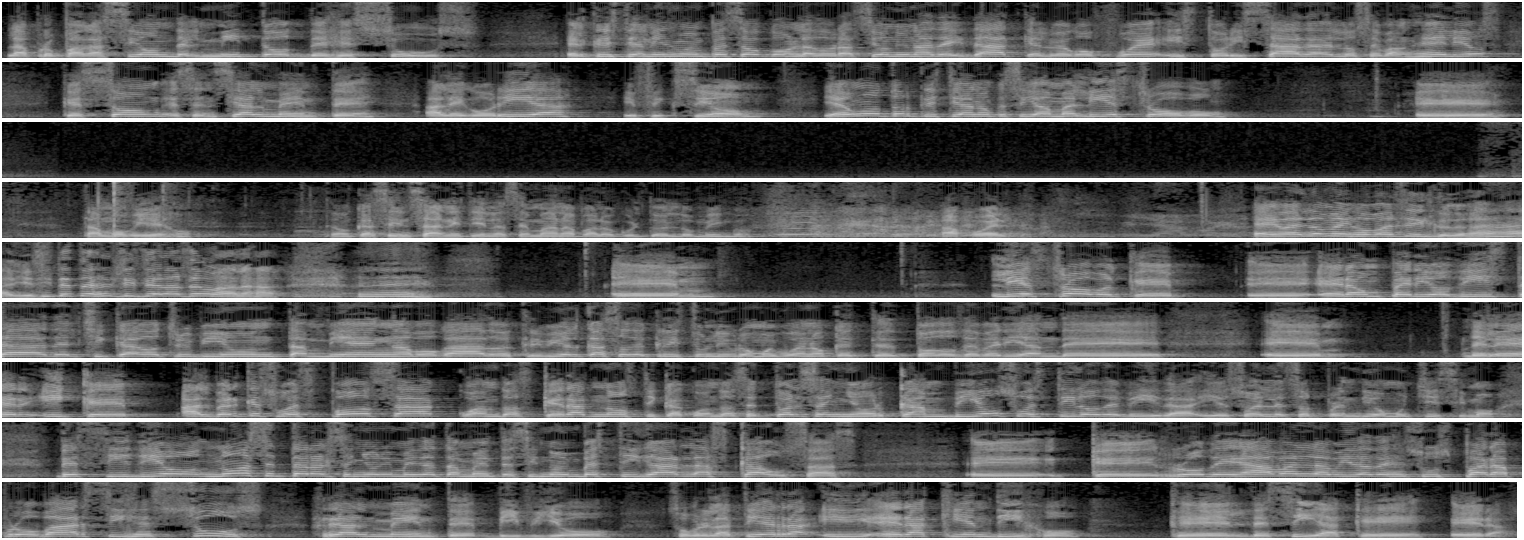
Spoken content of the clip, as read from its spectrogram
la propagación del mito de Jesús. El cristianismo empezó con la adoración de una deidad que luego fue historizada en los evangelios, que son esencialmente alegoría y ficción. Y hay un autor cristiano que se llama Lee Strobel. Eh, estamos viejos. Tengo que hacer insanity en la semana para lo oculto del domingo. A fuerte. Hey, va el domingo para el círculo. Ah, y hiciste tu ejercicio de la semana. Eh, eh, Lee Strobel, que eh, era un periodista del Chicago Tribune, también abogado, escribió El caso de Cristo, un libro muy bueno que, todos deberían de eh, de leer y que al ver que su esposa, cuando, que era agnóstica, cuando aceptó al Señor, cambió su estilo de vida, y eso él le sorprendió muchísimo, decidió no aceptar al Señor inmediatamente, sino investigar las causas eh, que rodeaban la vida de Jesús para probar si Jesús realmente vivió sobre la tierra. Y era quien dijo que él decía que era.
